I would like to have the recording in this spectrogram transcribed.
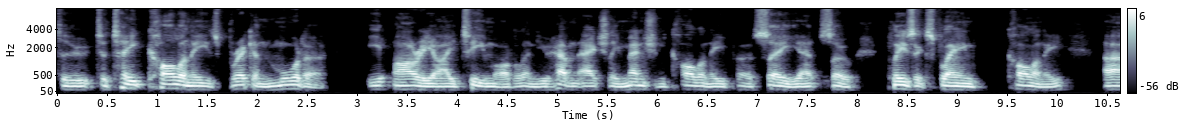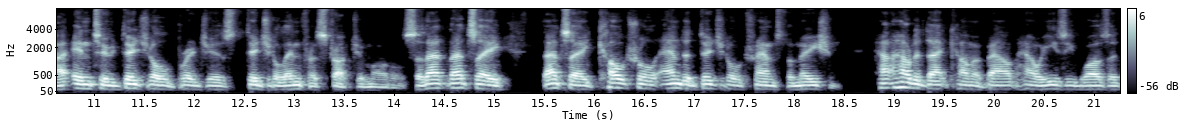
to, to take Colony's brick and mortar REIT model, and you haven't actually mentioned Colony per se yet, so please explain Colony, uh, into DigitalBridge's, digital infrastructure models. So that, that's, a, that's a cultural and a digital transformation. How, how did that come about? How easy was it?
